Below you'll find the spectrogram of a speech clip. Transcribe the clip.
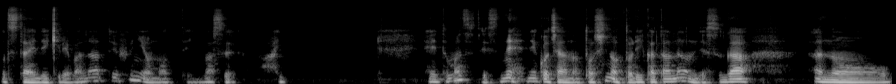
お伝えできればなというふうに思っています。はい。えっ、と、まずですね、猫ちゃんの年の取り方なんですが、あの、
